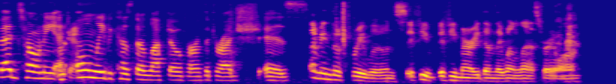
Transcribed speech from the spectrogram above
bed Tony, and Okay. only because they're left over, the drudge is. I mean, there's three wounds. If you if you married them, they wouldn't last very long.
